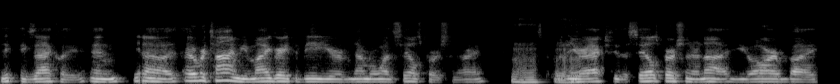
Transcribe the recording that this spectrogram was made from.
Exactly, and you know, over time, you migrate to be your number one salesperson, right? Mm-hmm. So whether mm-hmm. you're actually the salesperson or not, you are by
